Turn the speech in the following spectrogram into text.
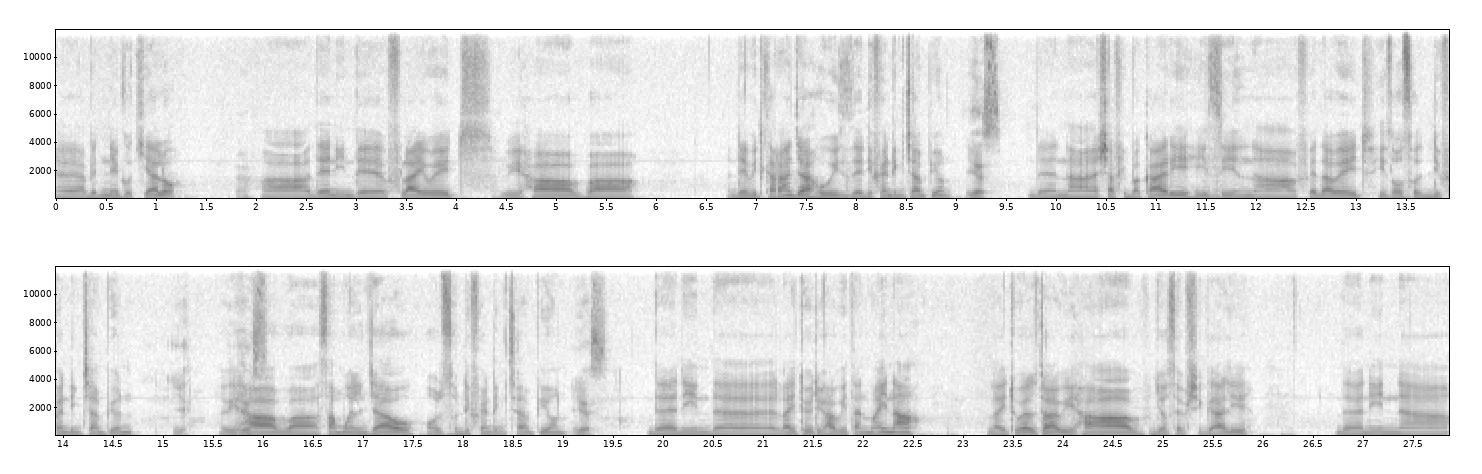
uh, Abednego Kialo. Uh, then in the flyweight, we have uh, David Karanja, who is the defending champion. Yes. Then uh, Shafi Bakari, he's in uh, featherweight, he's also defending champion. Yeah. We Yes. have uh, Samuel Njao, also defending champion. Yes. Then in the lightweight, you have Ethan Maina. Light welter, we have Joseph Shigali. Then in uh,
